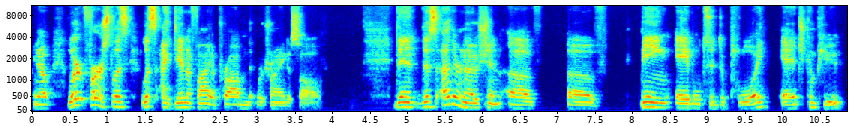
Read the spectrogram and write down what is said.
You know, first, let's let's identify a problem that we're trying to solve. Then this other notion of of being able to deploy edge compute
